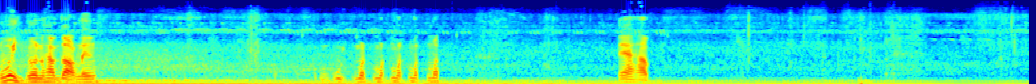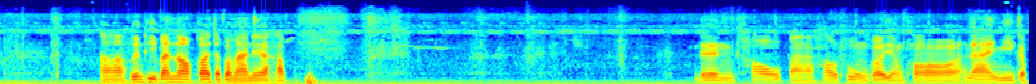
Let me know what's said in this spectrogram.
อุ้ยนู่นครับดอกหนึ่งอุ๊ยหมดหมดหมดหมดหมดเนี่ยครับอ่าพื้นที่บ้านนอกก็จะประมาณนี้แหละครับ เดินเข้าป่าเข้าทุ่งก็ยังพอได้มีกับ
